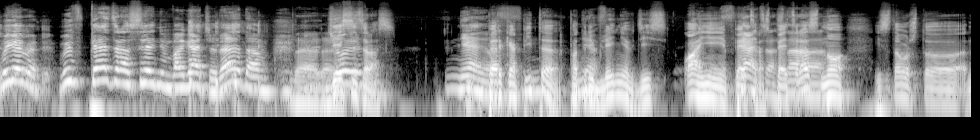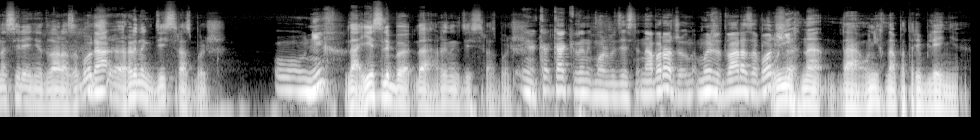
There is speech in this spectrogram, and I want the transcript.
вы как бы, вы в 5 раз в среднем богаче, да, там? Да, да. 10 раз. Не, Per capita потребление в 10... А, не, не, 5 пять раз, раз, 5 да, раз, да. но из-за того, что население в 2 раза больше, Да. рынок в 10 раз больше. у них? Да, если бы, да, рынок в 10 раз больше. Э, Как, как рынок может быть здесь? Наоборот же, мы же в два раза У больше. них на, да, у них на потребление,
